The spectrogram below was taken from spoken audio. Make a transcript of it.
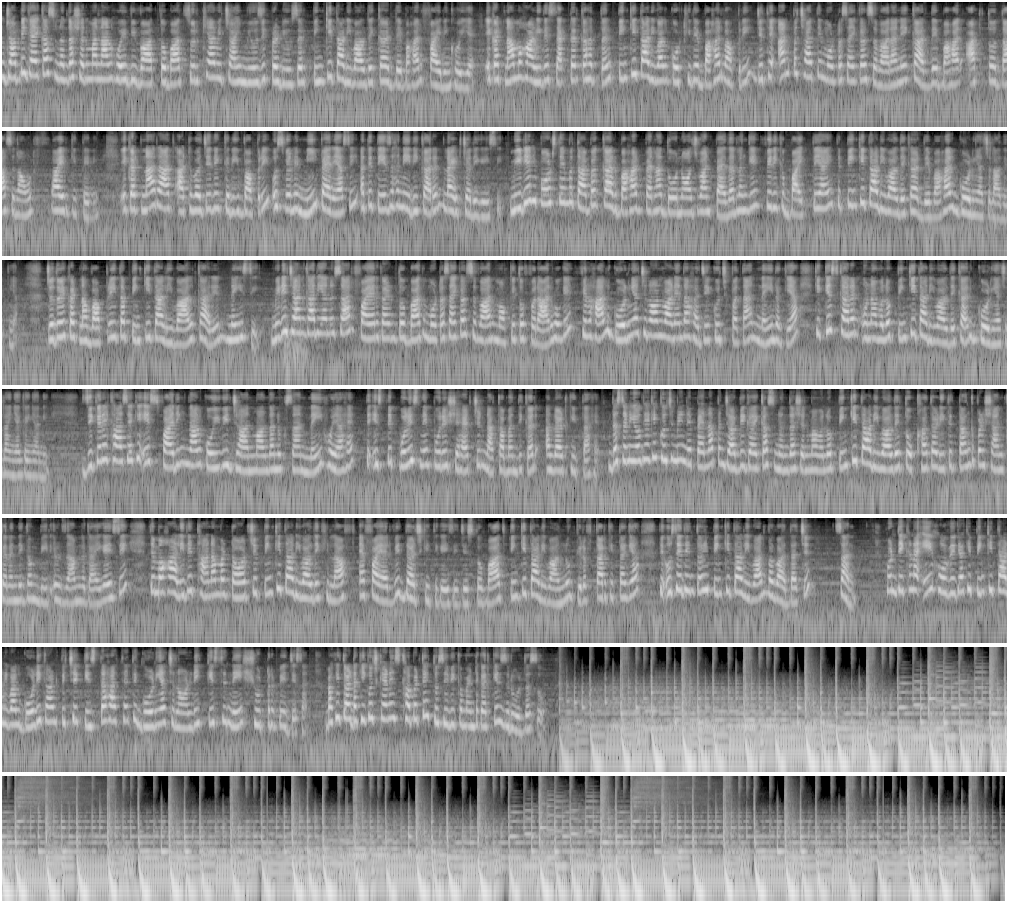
ਪੰਜਾਬੀ ਗਾਇਕਾ ਸੁਨੰਦਾ ਸ਼ਰਮਾ ਨਾਲ ਹੋਏ ਵਿਵਾਦ ਤੋਂ ਬਾਅਦ ਸੁਰਖੀਆਂ ਵਿੱਚ ਆਈ 뮤직 ਪ੍ਰੋਡਿਊਸਰ ਪਿੰਕੀ ਧਾਲੀਵਾਲ ਦੇ ਘਰ ਦੇ ਬਾਹਰ ਫਾਇਰਿੰਗ ਹੋਈ ਹੈ। ਇਹ ਘਟਨਾ ਮੋਹਾਲੀ ਦੇ ਸੈਕਟਰ 71 ਪਿੰਕੀ ਧਾਲੀਵਾਲ ਕੋਠੀ ਦੇ ਬਾਹਰ ਵਾਪਰੀ, ਜਿੱਥੇ ਅਣਪਛਾਤੇ ਮੋਟਰਸਾਈਕਲ ਸਵਾਰਾਂ ਨੇ ਘਰ ਦੇ ਬਾਹਰ 8 ਤੋਂ 10 ਰਾਉਂਡ ਫਾਇਰ ਕੀਤੇ ਨੇ। ਇਹ ਘਟਨਾ ਰਾਤ 8 ਵਜੇ ਦੇ ਕਰੀਬ ਵਾਪਰੀ, ਉਸ ਵੇਲੇ ਮੀਂਹ ਪੈ ਰਿਹਾ ਸੀ ਅਤੇ ਤੇਜ਼ ਹਨੇਰੀ ਕਾਰਨ ਲਾਈਟ ਚਲੀ ਗਈ ਸੀ। ਮੀਡੀਆ ਰਿਪੋਰਟਸ ਦੇ ਮੁਤਾਬਕ ਘਰ ਬਾਹਰ ਪਹਿਲਾਂ ਦੋ ਨੌਜਵਾਨ ਪੈਦਲ ਲੰਘੇ, ਫਿਰ ਇੱਕ ਬਾਈਕ ਤੇ ਆਏ ਤੇ ਪਿੰਕੀ ਧਾਲੀਵਾਲ ਦੇ ਘਰ ਦੇ ਬਾਹਰ ਗੋਲੀਆਂ ਚਲਾ ਦਿੱਤੀਆਂ। ਜਦੋਂ ਇਹ ਘਟਨਾ ਵਾਪਰੀ ਤਾਂ ਪਿੰਕੀ ਧਾਲੀਵਾਲ ਘਰ ਨਹੀਂ ਸੀ। ਮਿਲੀ ਜਾਣਕਾਰੀ ਅਨੁਸਾਰ ਫਾਇਰ ਕਰਨ ਤੋਂ ਬਾਅਦ ਮੋਟਰਸਾਈਕਲ ਸਵਾਰ ਮੌਕੇ ਤੋਂ ਫਰਾਰ ਹੋ ਗਏ। ਫਿਲਹਾਲ ਗੋਲੀਆਂ ਚਲਾਉਣ ਵਾਲਿਆਂ ਦਾ ਹਜੇ ਕੁਝ ਪਤਾ ਨਹੀਂ ਲੱਗਿਆ ਕਿ ਕਿਸ ਕਾਰਨ ਉਹਨਾਂ ਵੱਲੋਂ ਪਿੰਕੀ ਧਾਲੀਵਾਲ ਦੇ ਘਰ ਗੋਲੀਆਂ ਚਲਾਈਆਂ ਗਈਆਂ ਨੇ। ਜ਼ਿਕਰ ਹੈ ਖਾਸ ਹੈ ਕਿ ਇਸ ਫਾਇਰਿੰਗ ਨਾਲ ਕੋਈ ਵੀ ਜਾਨ ਮਾਲ ਦਾ ਨੁਕਸਾਨ ਨਹੀਂ ਹੋਇਆ ਹੈ ਤੇ ਇਸ ਤੇ ਪੁਲਿਸ ਨੇ ਪੂਰੇ ਸ਼ਹਿਰ 'ਚ ਨਾਕਾਬੰਦੀ ਕਰ ਅਲਰਟ ਕੀਤਾ ਹੈ। ਦੱਸਣਯੋਗ ਹੈ ਕਿ ਕੁਝ ਮਹੀਨੇ ਪਹਿਲਾਂ ਪੰਜਾਬੀ ਗਾਇਕਾ ਸੁਨੰਦਾ ਸ਼ਰਮਾ ਵੱਲੋਂ ਪਿੰਕੀ ਧਾਲੀਵਾਲ ਦੇ ਧੋਖਾਧੜੀ ਤੇ ਤੰਗ ਪਰੇਸ਼ਾਨ ਕਰਨ ਦੇ ਗੰਭੀਰ ਇਲਜ਼ਾਮ ਲਗਾਏ ਗਏ ਸੀ ਤੇ ਮੋਹਾਲੀ ਦੇ ਥਾਣਾ ਮਟੌਰ 'ਚ ਪਿੰਕੀ ਧਾਲੀਵਾਲ ਦੇ ਖਿਲਾਫ ਐਫ ਆਈ ਆਰ ਵੀ ਦਰਜ ਕੀਤੀ ਗਈ ਸੀ, ਜਿਸ ਤੋਂ ਬਾਅਦ ਪਿੰਕੀ ਧਾਲੀਵਾਲ ਨੂੰ ਗ੍ਰਿਫਤਾਰ ਕੀਤਾ ਗਿਆ ਤੇ ਉਸੇ ਦਿਨ ਤੋਂ ਹੀ ਪਿੰਕੀ ਧਾਲੀਵਾਲ ਵਿਵਾਦਾਂ 'ਚ ਸਨ। ਹੁਣ ਦੇਖਣਾ ਇਹ ਹੋਵੇਗਾ ਕਿ ਪਿੰਕੀ ਧਾਲੀਵਾਲ ਗੋਲੀकांड ਪਿੱਛੇ ਕਿਸ ਦਾ ਹੱਥ ਹੈ ਤੇ ਗੋਲੀਆਂ ਚਲਾਉਣ ਲਈ ਕਿਸ ਨੇ ਸ਼ੂਟਰ ਭੇਜੇ ਸਨ। ਬਾਕੀ ਤੁਹਾਡਾ ਕੀ ਕੁਝ ਕਹਿਣਾ ਇਸ ਖਬਰ ਤੇ, ਤੁਸੀਂ ਵੀ ਕਮੈਂਟ ਕਰਕੇ ਜ਼ਰੂਰ ਦੱਸੋ।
